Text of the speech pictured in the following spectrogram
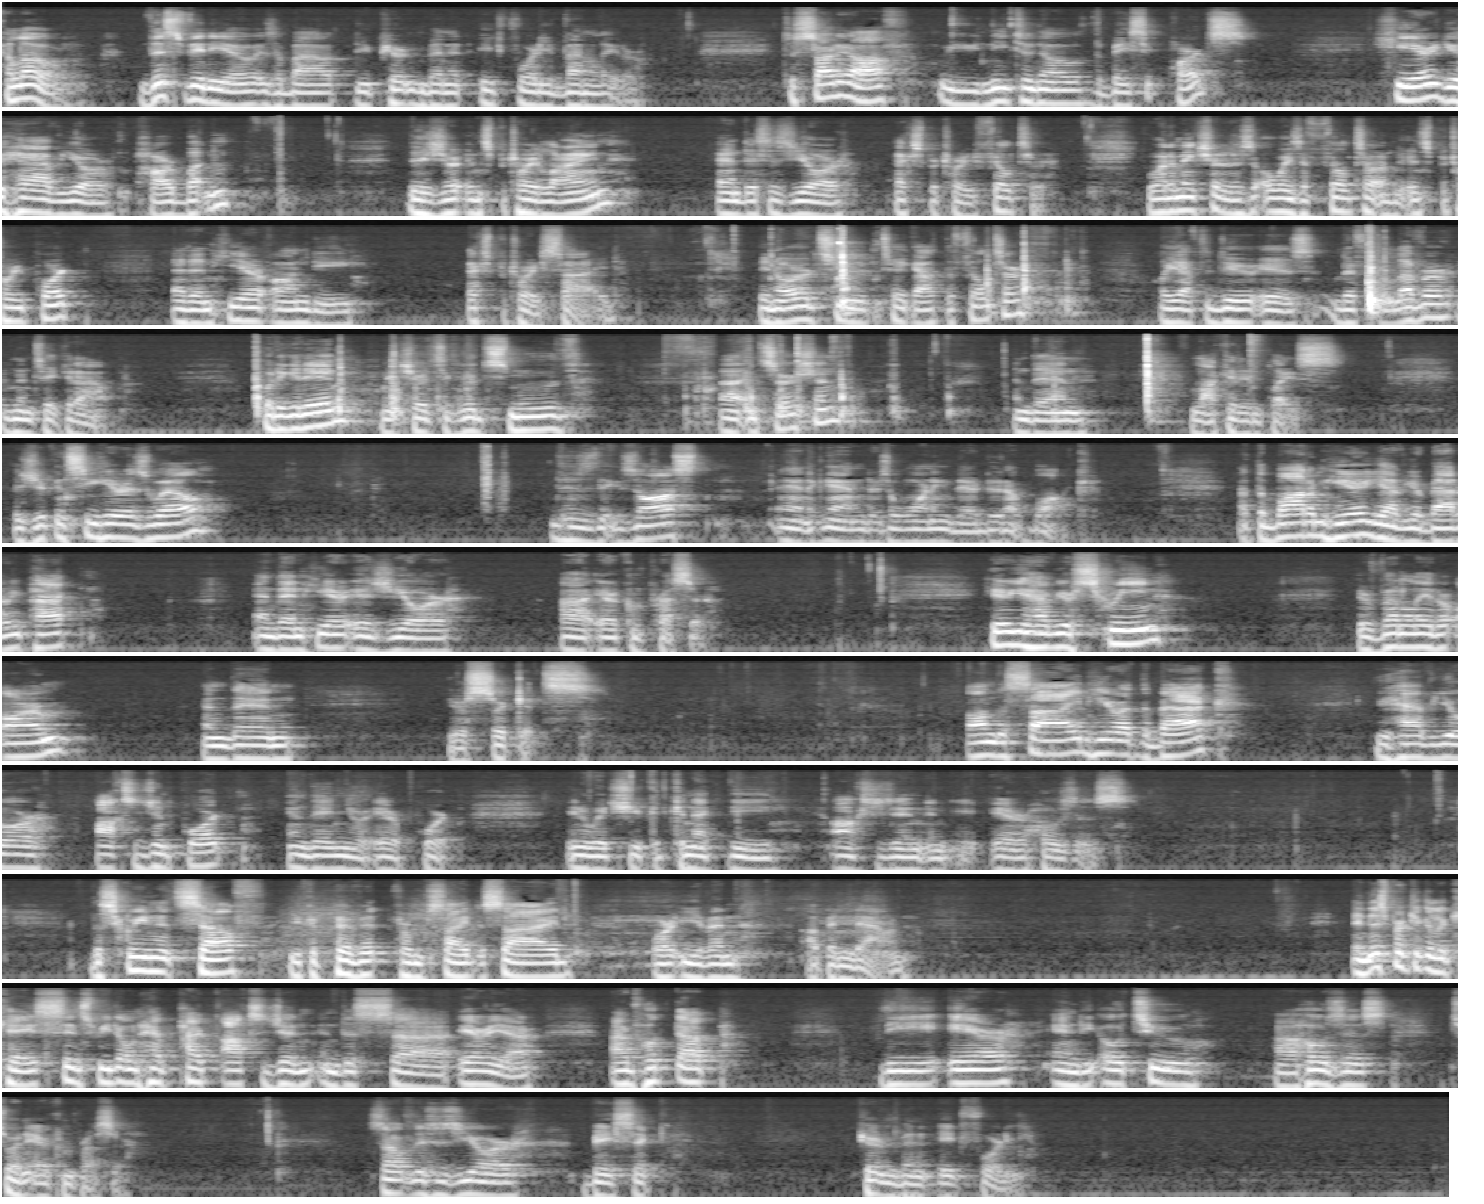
Hello, this video is about the Puritan Bennett 840 ventilator. To start it off, we need to know the basic parts. Here you have your power button. This is your inspiratory line, and this is your expiratory filter. You want to make sure there's always a filter on the inspiratory port, and then here on the expiratory side. In order to take out the filter, all you have to do is lift the lever and then take it out. Putting it in, make sure it's a good smooth uh, insertion and then lock it in place. As you can see here as well, this is the exhaust and again there's a warning there, do not block. At the bottom here you have your battery pack and then here is your uh, air compressor. Here you have your screen your ventilator arm, and then your circuits. On the side here at the back, you have your oxygen port and then your air port in which you could connect the oxygen and air hoses. The screen itself, you could pivot from side to side or even up and down. In this particular case, since we don't have piped oxygen in this uh, area, I've hooked up the air and the O2 uh, hoses to an air compressor. So this is your basic Puritan Bennett 840.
